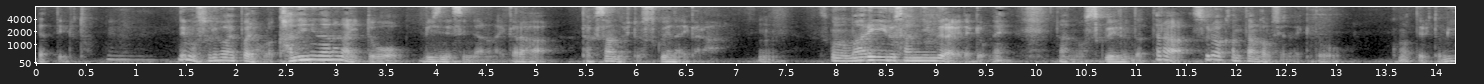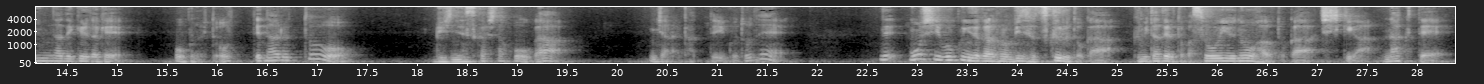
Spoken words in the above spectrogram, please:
やっていると。でもそれはやっぱりほら、金にならないとビジネスにならないから、たくさんの人を救えないから、うん。そこの周りにいる3人ぐらいだけをね、あの、救えるんだったら、それは簡単かもしれないけど、困ってる人みんなできるだけ多くの人ってなると、ビジネス化した方がいいんじゃないかっていうことで、で、もし僕にだからそのビジネスを作るとか、組み立てるとか、そういうノウハウとか知識がなくて、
